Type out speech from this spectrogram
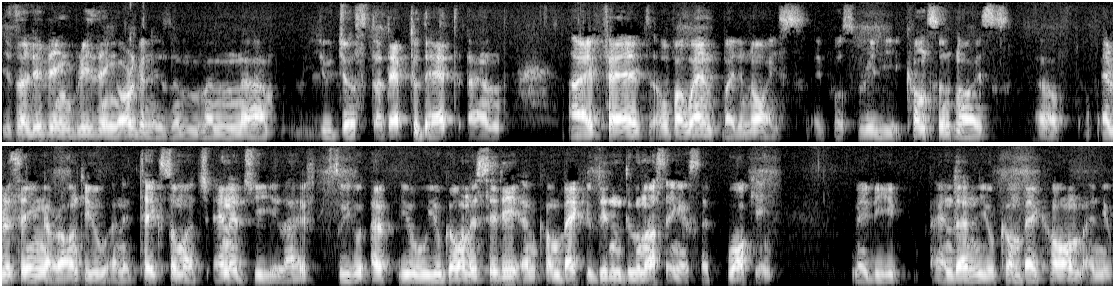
it's a living, breathing organism, and uh, you just adapt to that. And I felt overwhelmed by the noise. It was really constant noise of, of everything around you, and it takes so much energy, life. So you uh, you you go in the city and come back. You didn't do nothing except walking, maybe and then you come back home and you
